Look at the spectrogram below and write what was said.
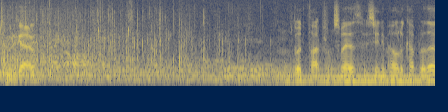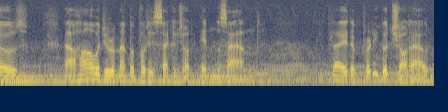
Two to go. Mm, Good putt from Smith. We've seen him hold a couple of those. Now, Harwood, you remember, put his second shot in the sand. He played a pretty good shot out,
